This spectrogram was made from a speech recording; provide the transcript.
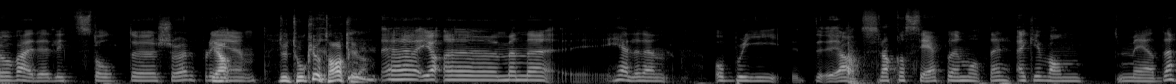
å være litt stolt uh, sjøl, fordi Ja. Du tok jo tak i det. Eh, ja, eh, men eh, hele den å bli ja, trakassert på den måten der, jeg er ikke vant med det.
